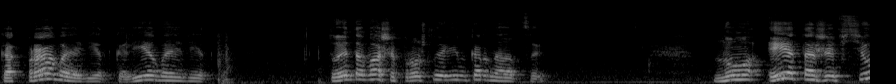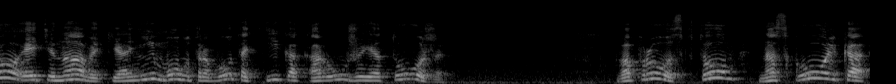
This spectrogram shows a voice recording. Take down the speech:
как правая ветка, левая ветка, то это ваши прошлые реинкарнации. Но это же все, эти навыки, они могут работать и как оружие тоже. Вопрос в том, насколько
